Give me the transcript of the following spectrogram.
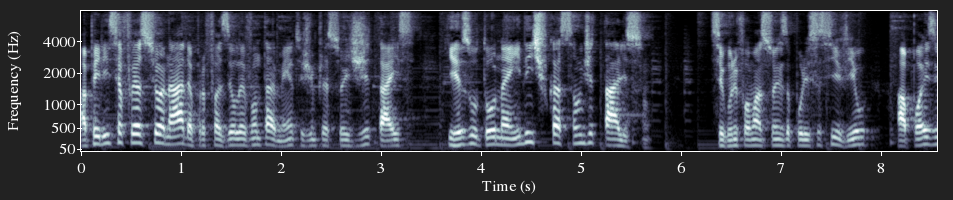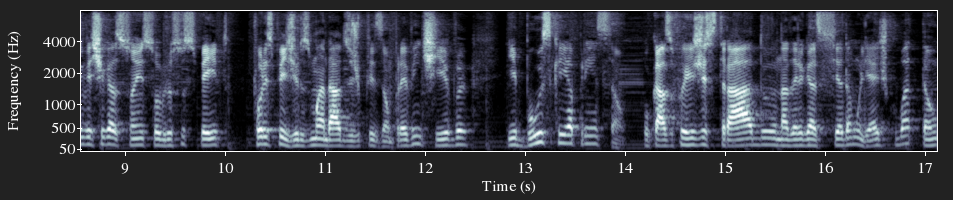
A perícia foi acionada para fazer o levantamento de impressões digitais que resultou na identificação de Talisson. Segundo informações da Polícia Civil, após investigações sobre o suspeito, foram expedidos mandados de prisão preventiva e busca e apreensão. O caso foi registrado na Delegacia da Mulher de Cubatão.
